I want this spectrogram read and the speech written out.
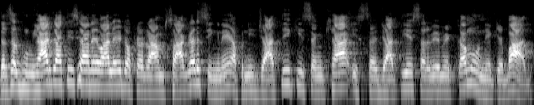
दरअसल भूमिहार जाति से आने वाले डॉक्टर राम सागर सिंह ने अपनी जाति की संख्या इस जातीय सर्वे में कम होने के बाद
